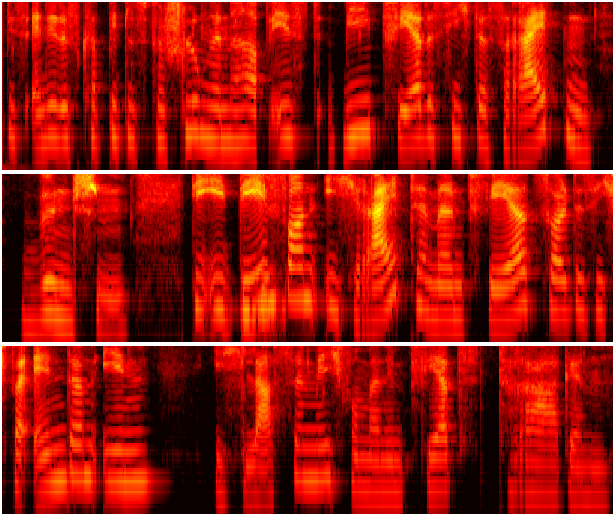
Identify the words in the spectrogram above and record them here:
bis Ende des Kapitels verschlungen habe, ist, wie Pferde sich das Reiten wünschen. Die Idee mhm. von ich reite mein Pferd sollte sich verändern in ich lasse mich von meinem Pferd tragen.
